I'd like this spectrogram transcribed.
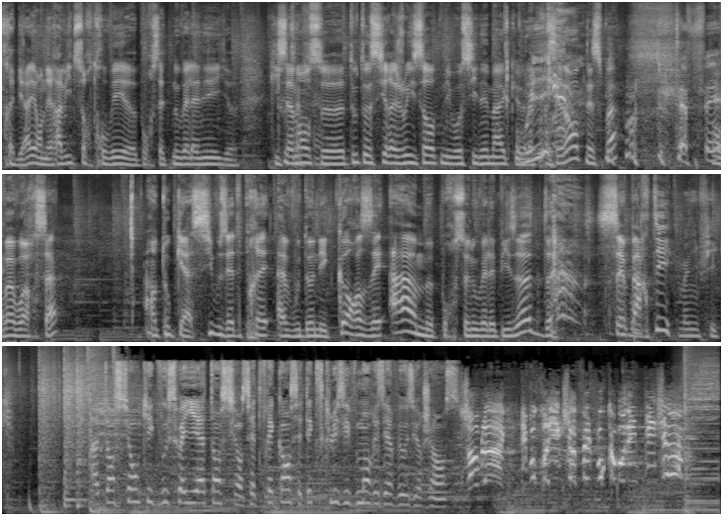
Très bien, et on est ravis de se retrouver euh, pour cette nouvelle année euh, qui s'annonce euh, tout aussi réjouissante niveau cinéma que Oui. la précédente, n'est-ce pas Tout à fait. On va voir ça. En tout cas, si vous êtes prêts à vous donner corps et âme pour ce nouvel épisode, c'est parti Magnifique. Attention, qui que vous soyez, attention, cette fréquence est exclusivement réservée aux urgences. Sans blague Et vous croyez que j'appelle pour commander une pizza?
